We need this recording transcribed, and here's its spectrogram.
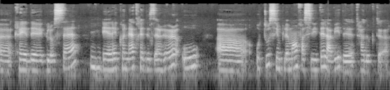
euh, créer des glossaires mm-hmm. et reconnaître des erreurs ou, ou tout simplement faciliter la vie des traducteurs.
